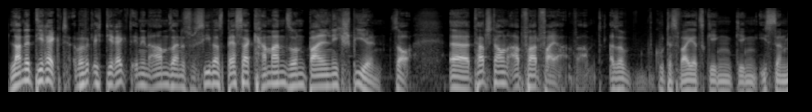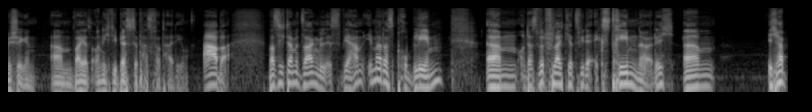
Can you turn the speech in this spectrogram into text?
landet direkt, aber wirklich direkt in den Armen seines Receivers. Besser kann man so einen Ball nicht spielen. So, äh, Touchdown, Abfahrt, Feierabend. Also gut, das war jetzt gegen, gegen Eastern Michigan. Ähm, war jetzt auch nicht die beste Passverteidigung. Aber was ich damit sagen will, ist, wir haben immer das Problem, ähm, und das wird vielleicht jetzt wieder extrem nerdig, ähm, ich habe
